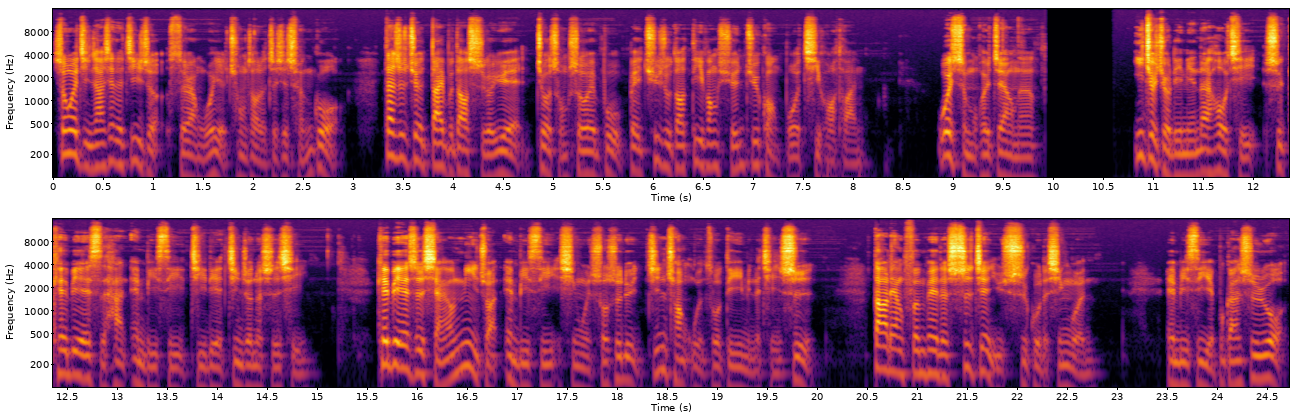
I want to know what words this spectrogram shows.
身为警察线的记者，虽然我也创造了这些成果，但是却待不到十个月，就从社会部被驱逐到地方选举广播企划团。为什么会这样呢？一九九零年代后期是 KBS 和 NBC 激烈竞争的时期，KBS 想要逆转 NBC 新闻收视率经常稳坐第一名的情势，大量分配了事件与事故的新闻，NBC 也不甘示弱，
